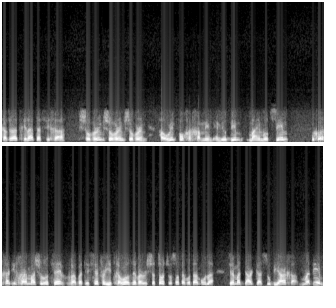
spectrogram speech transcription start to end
חזרה לתחילת השיחה, שוברים, שוברים, שוברים. ההורים פה חכמים, הם יודעים מה הם רוצים, וכל אחד יבחר מה שהוא רוצה, והבתי ספר יתחרו על זה, והרשתות שעושות עבודה מעולה. תראה מה דרכה עשו בירכא, מדהים.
